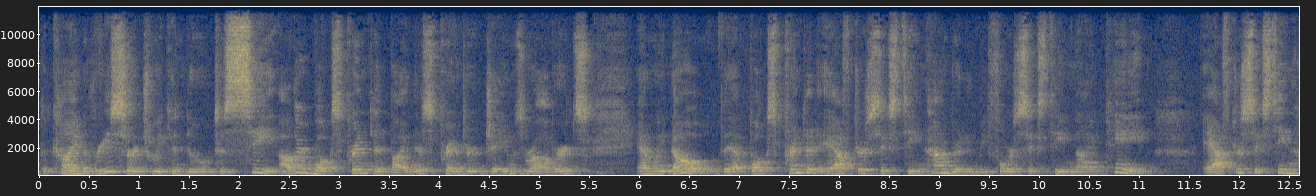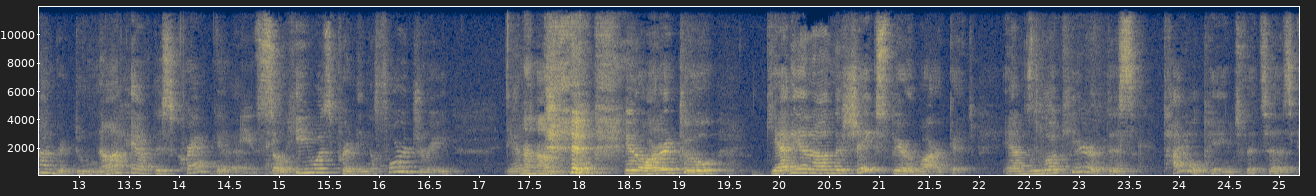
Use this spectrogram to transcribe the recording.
the kind of research we can do to see other books printed by this printer, James Roberts. And we know that books printed after 1600 and before 1619 after 1600 do not have this crack in it. Amazing. So he was printing a forgery in, uh-huh. in order to get in on the Shakespeare market. And we look here at this title page that says,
